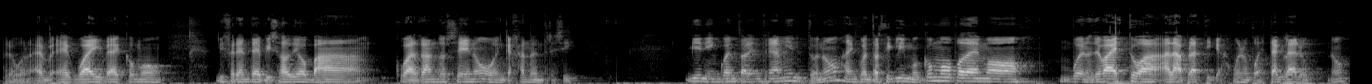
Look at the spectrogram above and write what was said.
pero bueno, es, guay ver cómo diferentes episodios van cuadrándose, ¿no? O encajando entre sí. Bien, y en cuanto al entrenamiento, ¿no? En cuanto al ciclismo, ¿cómo podemos, bueno, llevar esto a la práctica? Bueno, pues está claro, ¿no?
